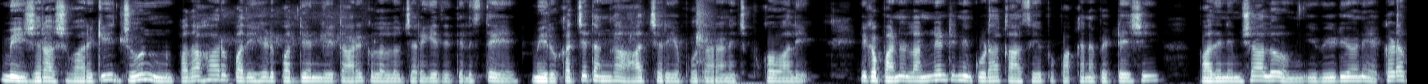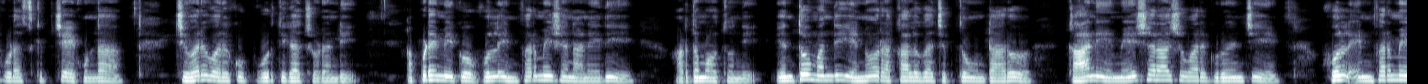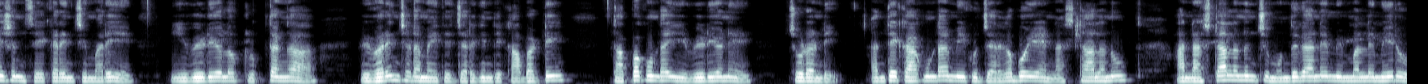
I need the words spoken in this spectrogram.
మేషరాశి వారికి జూన్ పదహారు పదిహేడు పద్దెనిమిది తారీఖులలో జరిగేది తెలిస్తే మీరు ఖచ్చితంగా ఆశ్చర్యపోతారని చెప్పుకోవాలి. ఇక పనులన్నింటినీ కూడా కాసేపు పక్కన పెట్టేసి పది నిమిషాలు ఈ వీడియోని ఎక్కడ కూడా స్కిప్ చేయకుండా చివరి వరకు పూర్తిగా చూడండి. అప్పుడే మీకు ఫుల్ ఇన్ఫర్మేషన్ అనేది అర్థమవుతుంది. ఎంతోమంది ఎన్నో రకాలుగా చెప్తూ ఉంటారు కానీ మేషరాశి వారి గురించి ఫుల్ ఇన్ఫర్మేషన్ సేకరించి మరి ఈ వీడియోలో క్లుప్తంగా వివరించడం అయితే జరిగింది కాబట్టి తప్పకుండా ఈ వీడియోని చూడండి. అంతేకాకుండా మీకు జరగబోయే నష్టాలను ఆ నష్టాల నుంచి ముందుగానే మిమ్మల్ని మీరు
